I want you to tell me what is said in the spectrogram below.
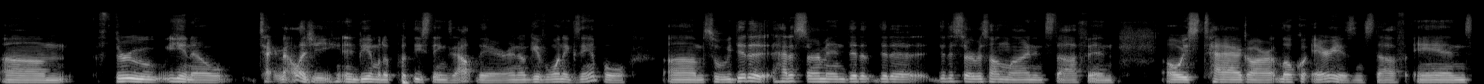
um, through you know technology and be able to put these things out there and i'll give one example um, so we did a had a sermon, did a did a did a service online and stuff, and always tag our local areas and stuff. And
